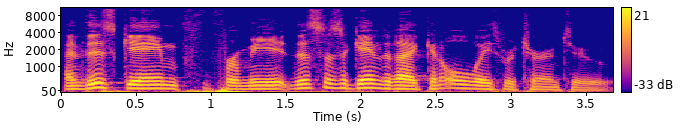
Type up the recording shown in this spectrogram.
And this game, for me, this is a game that I can always return to.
